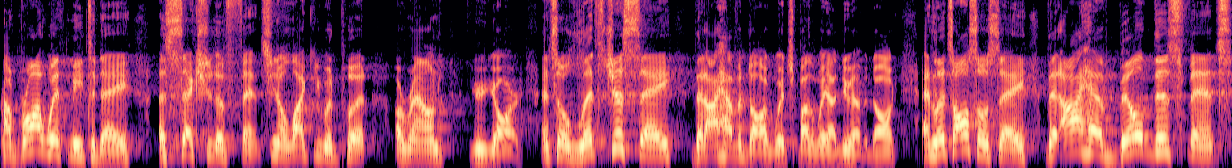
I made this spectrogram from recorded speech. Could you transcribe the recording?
I've brought with me today a section of fence, you know, like you would put around your yard. And so let's just say that I have a dog, which, by the way, I do have a dog. And let's also say that I have built this fence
